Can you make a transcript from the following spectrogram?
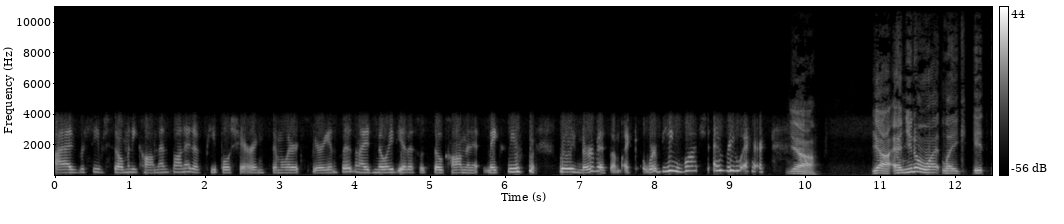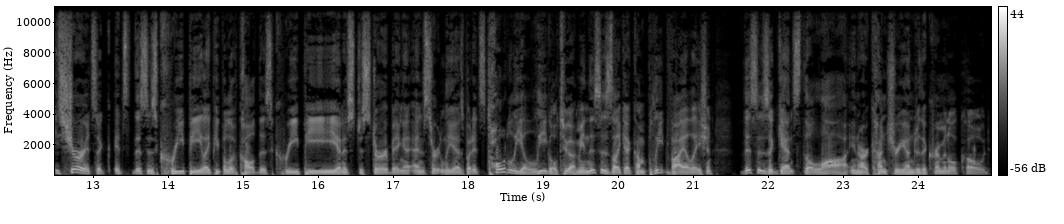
I've received so many comments on it of people sharing similar experiences, and I had no idea this was so common. It makes me really nervous. I'm like, we're being watched everywhere. Yeah. Yeah, and you know what? Like, it sure it's a it's this is creepy. Like people have called this creepy and it's disturbing, and it certainly is. But it's totally illegal too. I mean, this is like a complete violation. This is against the law in our country under the criminal code.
